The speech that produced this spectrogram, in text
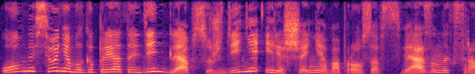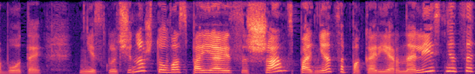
Овны, сегодня благоприятный день для обсуждения и решения вопросов, связанных с работой. Не исключено, что у вас появится шанс подняться по карьерной лестнице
